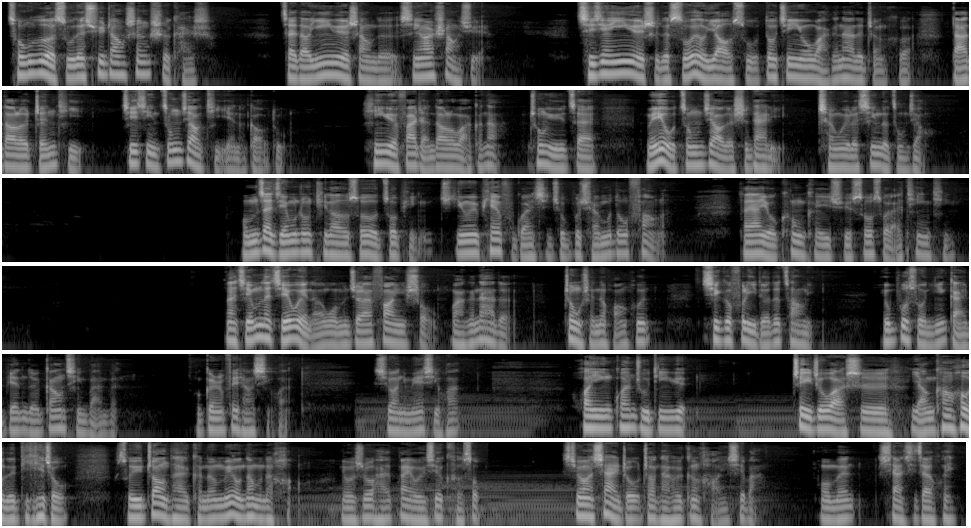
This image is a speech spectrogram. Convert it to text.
从恶俗的虚张声势开始，再到音乐上的形而上学。期间，音乐史的所有要素都经由瓦格纳的整合，达到了整体接近宗教体验的高度。音乐发展到了瓦格纳，终于在没有宗教的时代里成为了新的宗教。我们在节目中提到的所有作品，因为篇幅关系就不全部都放了，大家有空可以去搜索来听一听。那节目的结尾呢，我们就来放一首瓦格纳的《众神的黄昏》。契格弗里德的葬礼由布索尼改编的钢琴版本，我个人非常喜欢，希望你们也喜欢。欢迎关注订阅。这一周啊是阳康后的第一周，所以状态可能没有那么的好，有时候还伴有一些咳嗽。希望下一周状态会更好一些吧。我们下期再会。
